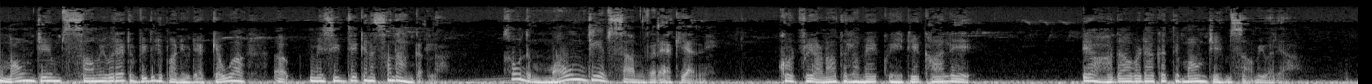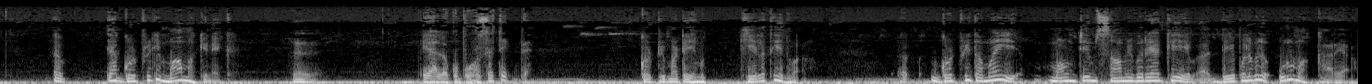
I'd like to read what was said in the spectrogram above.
මවුන්ට් ජේම්ස් සාමිවරයට විදුලි පණිවිඩයක් ඇව්වා මේ සිද්ධිය ගැන සඳහන් කරලා. කවුද මවුන්ට් ජේම්ස් සාම්වරයා කියන්නේ? ගොඩ්ෆ්‍රී අනාථ ළමයෙක්ව හිටිය කාලේ එයා හදා වඩාගත්තේ මවුන්ට් ජේම්ස් සාමිවරයා. එයා ගොඩ්ෆ්‍රීගේ මාමා කෙනෙක්. එයා ලොකු බොහොසතෙක්ද? ගොඩ්ෆ්‍රී මට එහෙම කියලා තියෙනවා. අ, ගොඩ්ෆ්‍රී තමයි මවුන්ට් ජේම්ස් සාමිවරයාගේ අ, දේපොළවල උරුමකාරයා.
